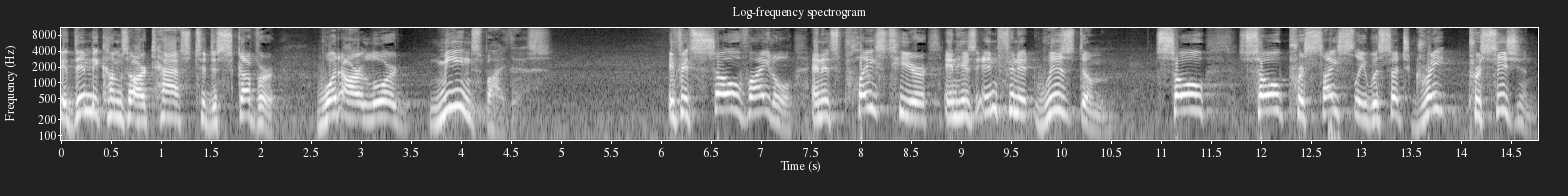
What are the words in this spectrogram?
it then becomes our task to discover what our Lord means by this. If it's so vital and it's placed here in His infinite wisdom, so, so precisely with such great precision,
